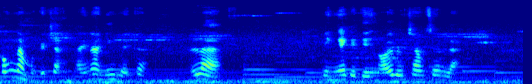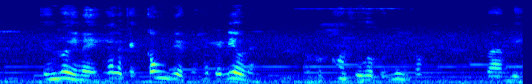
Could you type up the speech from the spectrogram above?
Không nằm một cái trạng thái nào như thế cả. Đó là mình nghe cái tiếng nói bên trong xem là cái người này hay là cái công việc này hay cái điều này nó có còn phù hợp với mình không? Và mình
